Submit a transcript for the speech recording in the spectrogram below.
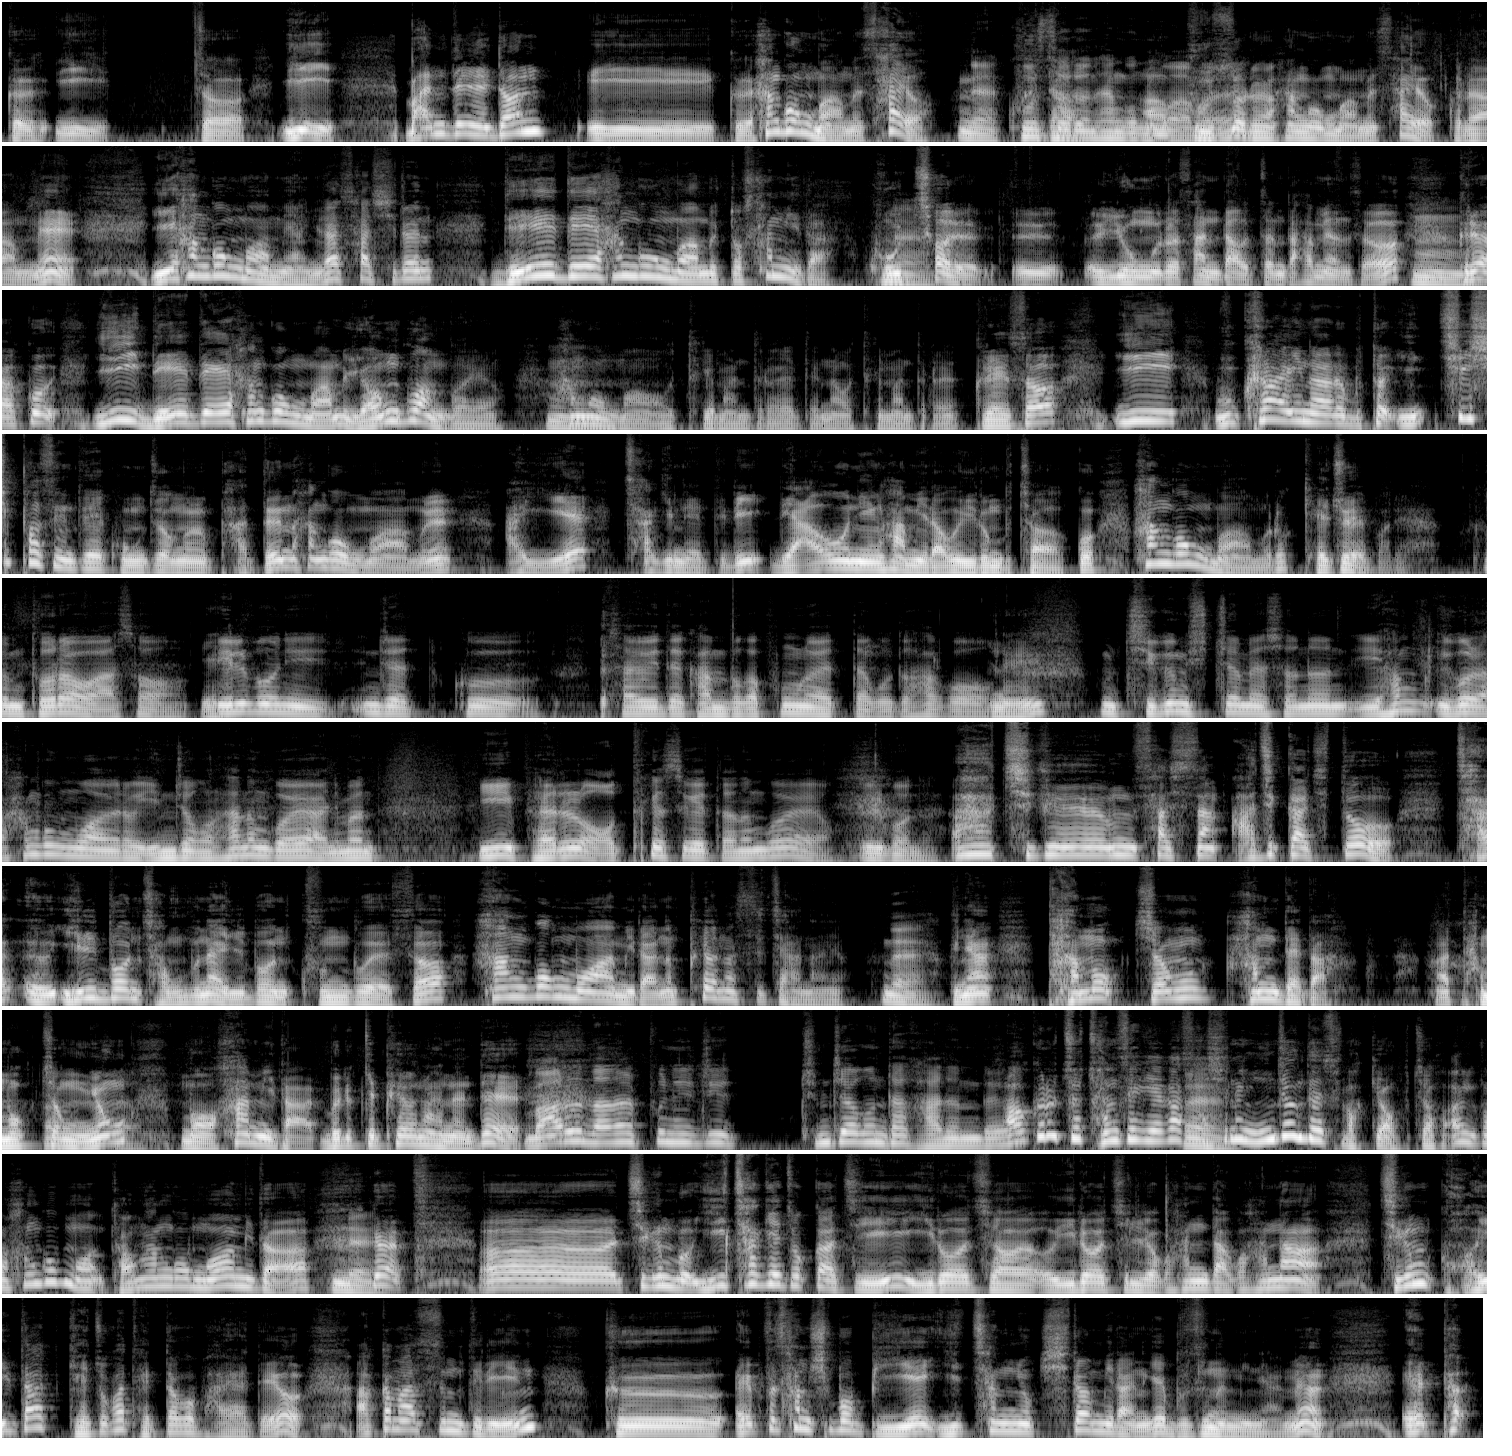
그이 저이 만들던 이 그 항공모함을 사요. 네, 구소련 항공모함. 어, 구소련 항공모함을 사요. 그 다음에 이 항공모함이 아니라 사실은 네 대 항공모함을 또 삽니다. 고철용으로 산다 어쩐다 하면서 음. 그래갖고 이 네 대 항공모함을 연구한 거예요. 음. 항공모함 어떻게 만들어야 되나 어떻게 만들어야 돼. 그래서 이 우크라이나로부터 70%의 공정을 받은 항공모함을 아예 자기네들이 랴오닝함이라고 이름 붙여갖고 항공모함으로 개조해 버려요. 그럼 돌아와서 예. 일본이 이제 그 자유대 간부가 폭로했다고도 하고 네. 그럼 지금 시점에서는 이 항, 이걸 항공모함이라고 인정을 하는 거예요? 아니면 이 배를 어떻게 쓰겠다는 거예요, 일본은? 아, 지금 사실상 아직까지도 자, 어, 일본 정부나 일본 군부에서 항공모함이라는 표현을 쓰지 않아요. 네. 그냥 다목적 함대다. 아, 다목적용 뭐 함이다. 뭐 이렇게 표현하는데 말은 안 할 뿐이지 짐작은 다 가는데. 아 그렇죠. 전 세계가 네. 사실은 네. 인정될 수밖에 없죠. 아 이거 항공 모 경항공 모함이다. 네. 그러니까 어 지금 뭐 2차 개조까지 이루어져 이루어지려고 한다고 하나 지금 거의 다 개조가 됐다고 봐야 돼요. 아까 말씀드린 그 F-35B의 이착륙 실험이라는 게 무슨 의미냐면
